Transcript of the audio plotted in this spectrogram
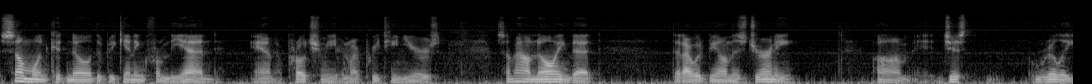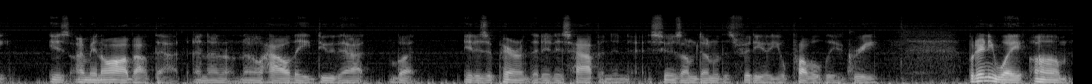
someone could know the beginning from the end and approach me in my preteen years, somehow knowing that that I would be on this journey, um, just really is I'm in awe about that, and I don't know how they do that, but it is apparent that it has happened, and as soon as I'm done with this video, you'll probably agree. But anyway, um,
